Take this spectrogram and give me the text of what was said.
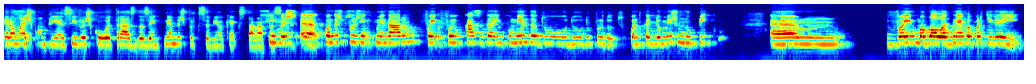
eram mais sim. compreensivas com o atraso das encomendas porque sabiam o que é que se estava a passar. Sim, mas uh, quando as pessoas encomendaram, foi, foi o caso da encomenda do, do, do produto. Quando calhou mesmo no pico, um, veio uma bola de neve a partir daí.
